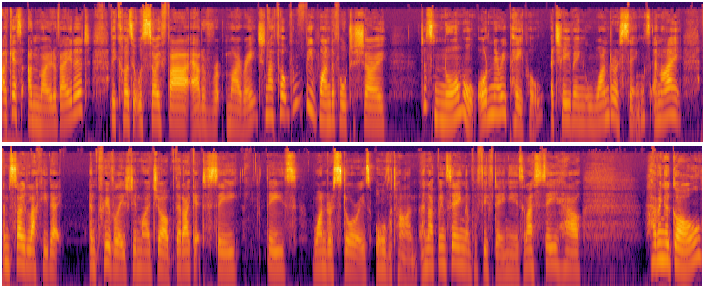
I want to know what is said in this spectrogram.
I guess unmotivated because it was so far out of my reach. And I thought, wouldn't it be wonderful to show just normal, ordinary people achieving wondrous things? And I am so lucky that and privileged in my job that I get to see these wondrous stories all the time. And I've been seeing them for 15 years. And I see how having a goal,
